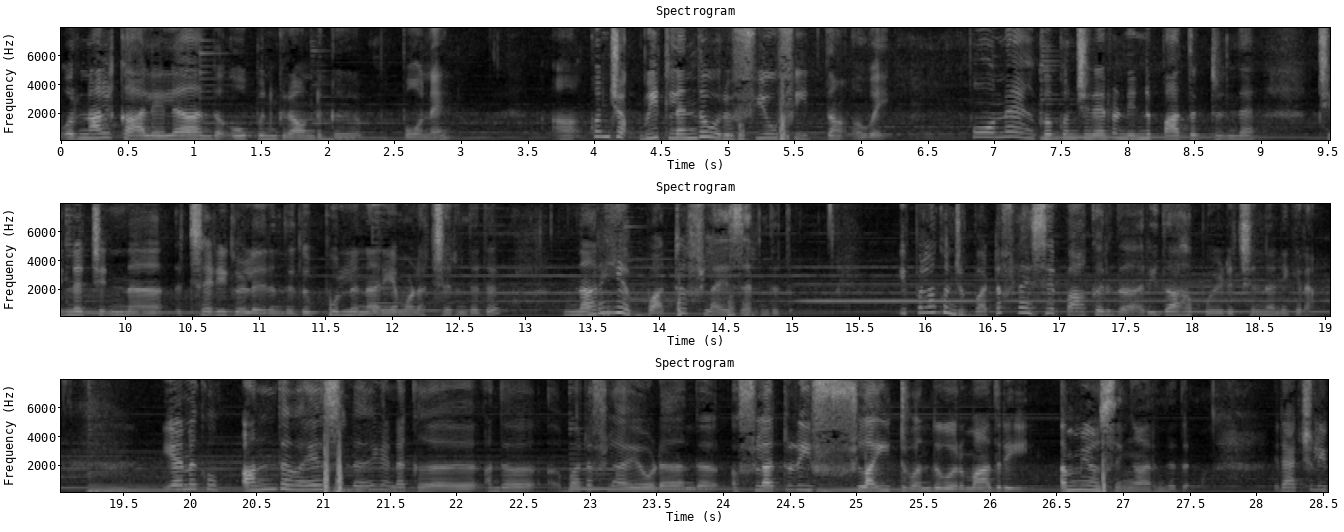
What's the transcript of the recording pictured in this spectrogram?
ஒரு நாள் காலையில் அந்த ஓப்பன் கிரவுண்டுக்கு போனேன். கொஞ்சம் வீட்டிலேருந்து ஒரு ஃபியூ ஃபீட் தான் அவே போனேன் எனக்கு கொஞ்ச நேரம் நின்று பார்த்துட்டு இருந்தேன். சின்ன சின்ன செடிகள் இருந்தது புல் நிறைய முளைச்சிருந்தது. நிறைய பட்டர்ஃப்ளைஸ் இருந்தது. இப்போல்லாம் கொஞ்சம் பட்டர்ஃப்ளைஸே பார்க்குறது அரிதாக போயிடுச்சுன்னு நினைக்கிறேன். எனக்கு அந்த வயசில் எனக்கு அந்த பட்டர்ஃப்ளையோட அந்த ஃப்ளட்டரி ஃப்ளைட் வந்து ஒரு மாதிரி அம்யூசிங்காக இருந்தது. It actually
